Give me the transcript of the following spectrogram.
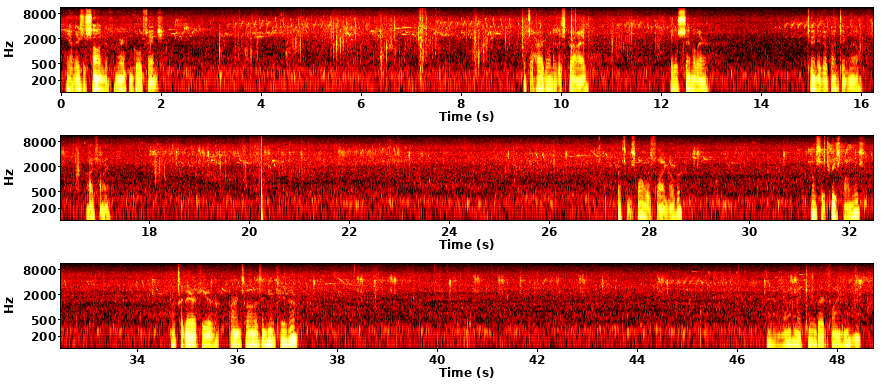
Yeah, there's a song of American Goldfinch. It's a hard one to describe. It is similar to indigo bunting, though, I find. Got some swallows flying over. Mostly tree swallows. Looks like there are a few barn swallows in here too, though. There we go, another kingbird flying over.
